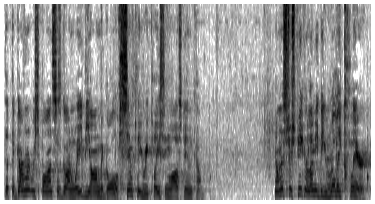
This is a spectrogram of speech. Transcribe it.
that the government response has gone way beyond the goal of simply replacing lost income. Now, Mr. Speaker, let me be really clear.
